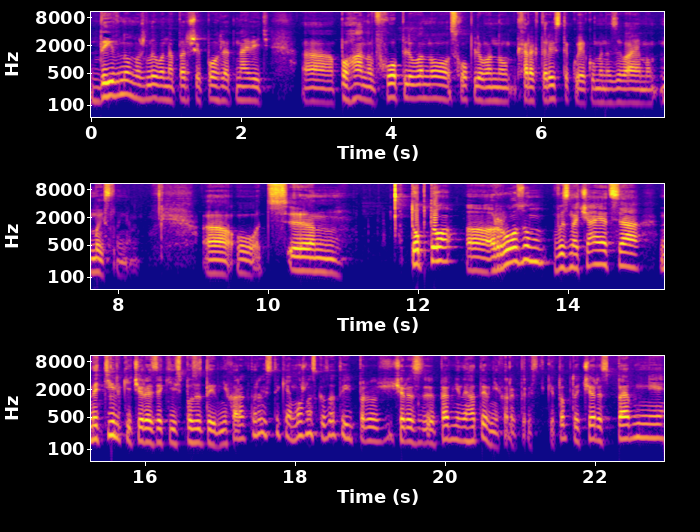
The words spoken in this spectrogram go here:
дивну, можливо, на перший погляд, навіть е, погано вхоплювану, схоплювану характеристику, яку ми називаємо мисленням. Е, от. Ем, тобто розум визначається не тільки через якісь позитивні характеристики, а можна сказати, і через певні негативні характеристики, тобто через певні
